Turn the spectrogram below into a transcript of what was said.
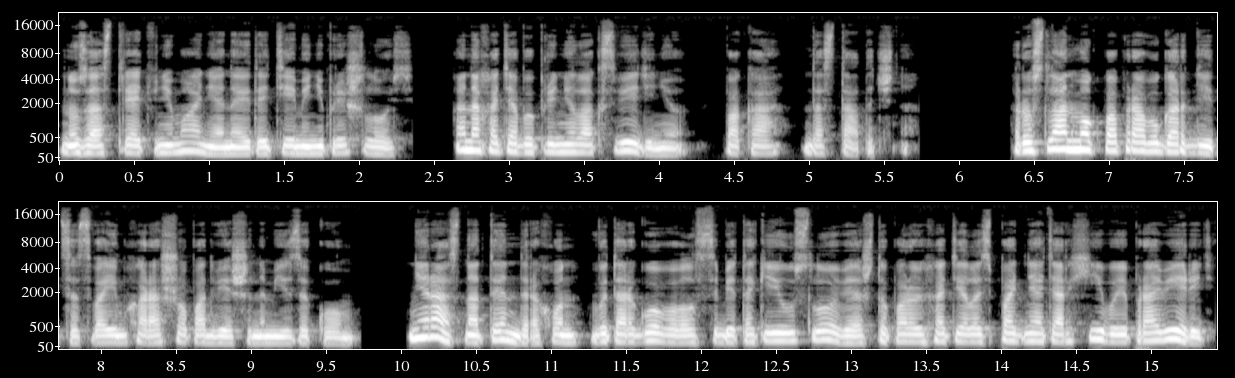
Но заострять внимание на этой теме не пришлось. Она хотя бы приняла к сведению, пока достаточно. Руслан мог по праву гордиться своим хорошо подвешенным языком. Не раз на тендерах он выторговывал себе такие условия, что порой хотелось поднять архивы и проверить,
